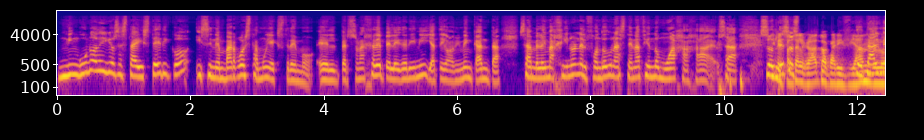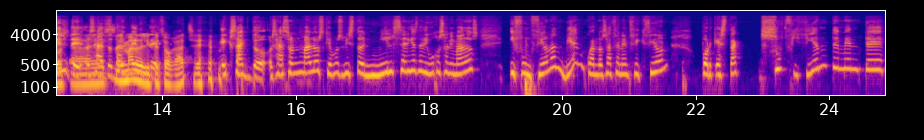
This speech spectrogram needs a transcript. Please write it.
Ninguno de ellos está histérico y sin embargo está muy extremo. El personaje de Pellegrini, ya te digo, a mí me encanta. O sea, me lo imagino en el fondo de una escena haciendo muajaja. O sea, son y le de esos... el gato acariciando. Totalmente, o sea, o sea totalmente. El malo del Ipecho Gache. Exacto. O sea, son malos que hemos visto en mil series de dibujos animados y funcionan bien cuando se hacen en ficción porque está suficientemente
